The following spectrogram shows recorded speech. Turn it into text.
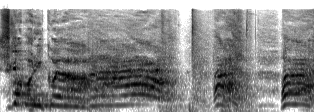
죽여버릴 거야. 아! 아! 아!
